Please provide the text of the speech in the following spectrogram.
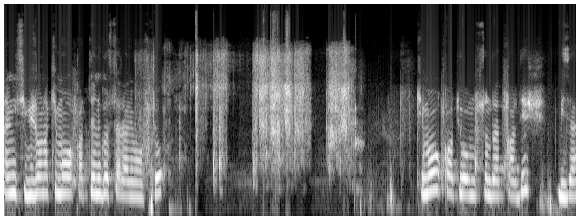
En iyisi biz ona kime ok attığını gösterelim hoşçu. Kime ok atıyormuşsun Red kardeş? Bize.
